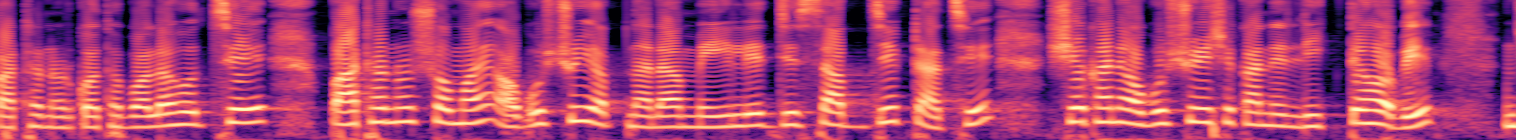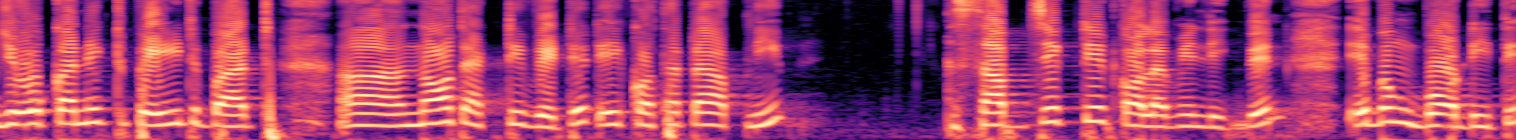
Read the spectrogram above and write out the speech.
পাঠানোর কথা বলা হচ্ছে। পাঠানোর সময় অবশ্যই আপনারা মেইলের যে সাবজেক্ট আছে, সেখানে অবশ্যই সেখানে লিখতে হবে যে ও connect paid but not activated এই কথাটা আপনি সাবজেক্টের কলামে লিখবেন এবং বডিতে,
